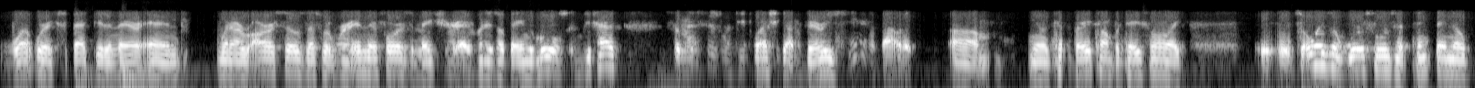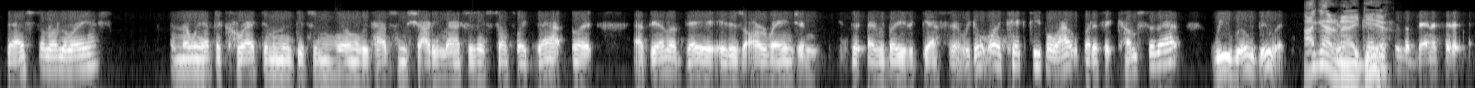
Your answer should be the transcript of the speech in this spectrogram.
what we're expected in there. And when our RSOs, that's what we're in there for, is to make sure everybody's obeying the rules. And we've had some instances where people actually got very heated about it. Um, you know, very confrontational. Like it, it's always the worst ones that think they know best and on the range, and then we have to correct them and then get some. You know, we've had some shouting matches and stuff like that. But at the end of the day, it is our range, and everybody's a guest there. We don't want to kick people out, but if it comes to that, we will do it. I got an Just idea. for the benefit. Of,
